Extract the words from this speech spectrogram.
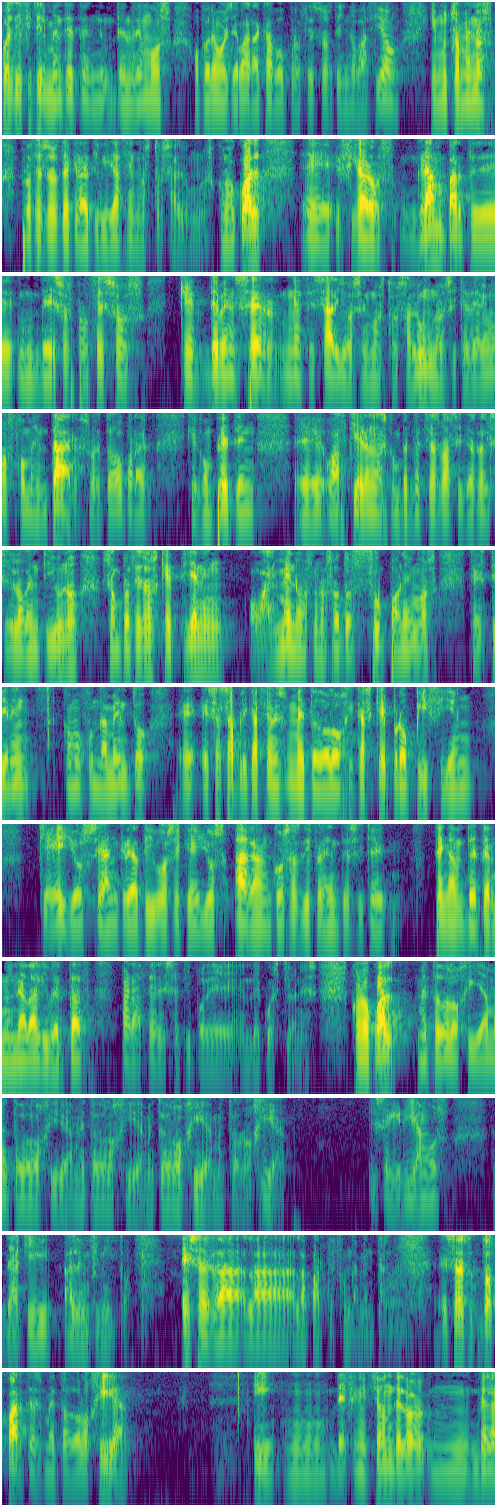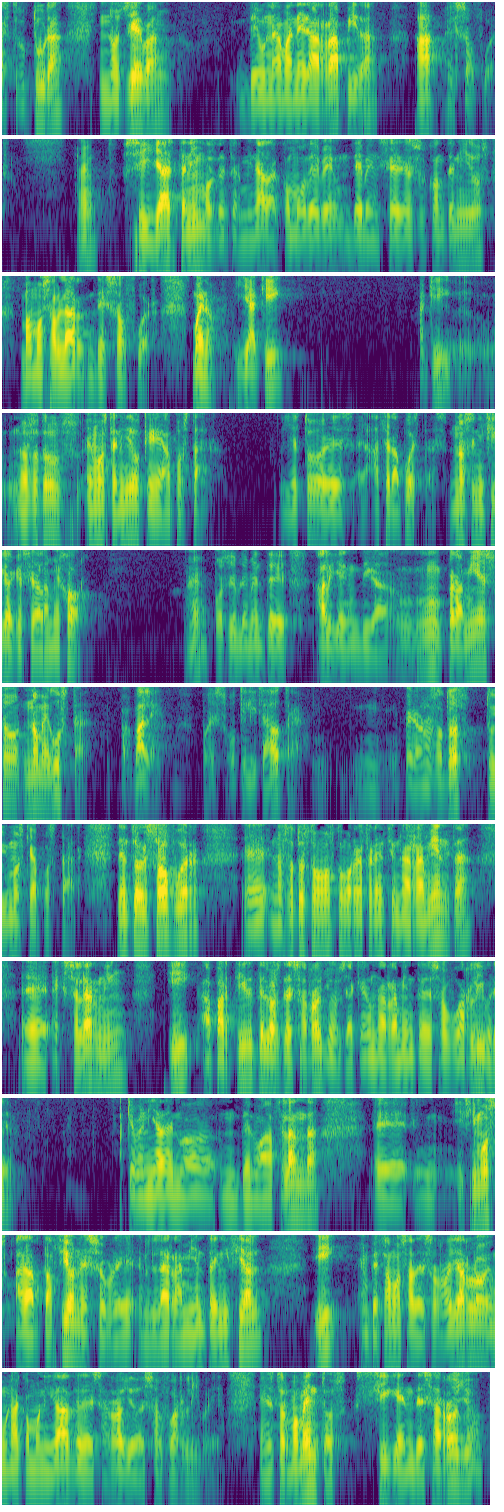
pues difícilmente tendremos o podremos llevar a cabo procesos de innovación y mucho menos procesos de creatividad en nuestros alumnos. Con lo cual, eh, fijaros, gran parte de, esos procesos que deben ser necesarios en nuestros alumnos y que debemos fomentar, sobre todo para que completen eh, o adquieran las competencias básicas del siglo XXI, son procesos que tienen, o al menos nosotros suponemos que tienen como fundamento eh, esas aplicaciones metodológicas que propicien que ellos sean creativos y que ellos hagan cosas diferentes y que tengan determinada libertad para hacer ese tipo de, cuestiones. Con lo cual, metodología, metodología, metodología, metodología, metodología. Y seguiríamos de aquí al infinito. Esa es la, parte fundamental. Esas dos partes, metodología y mm, definición mm, de, la estructura, nos llevan de una manera rápida a el software. ¿eh? Si ya tenemos determinada cómo deben, ser esos contenidos, vamos a hablar de software. Bueno, y aquí, aquí eh, nosotros hemos tenido que apostar. Y esto es hacer apuestas. No significa que sea la mejor. ¿eh? Posiblemente alguien diga, mm, mm, pero a mí eso no me gusta. Pues vale, pues utiliza otra pero nosotros tuvimos que apostar. Dentro del software, eh, nosotros tomamos como referencia una herramienta, eh, Excel Learning, y a partir de los desarrollos, ya que era una herramienta de software libre que venía de Nueva, Zelanda, eh, hicimos adaptaciones sobre la herramienta inicial y empezamos a desarrollarlo en una comunidad de desarrollo de software libre. En estos momentos sigue en desarrollo,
